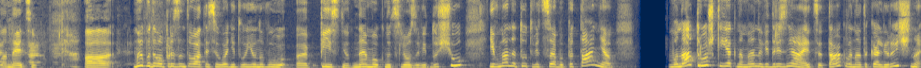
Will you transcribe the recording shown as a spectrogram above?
планеті. А, ми будемо презентувати сьогодні твою нову е, пісню Не мокнуть сльози від дощу. І в мене тут від себе питання. Вона трошки, як на мене, відрізняється. Так, вона така лірична,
